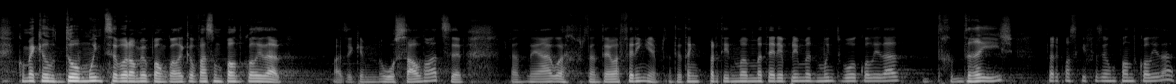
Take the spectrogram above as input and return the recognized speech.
como é que eu dou muito sabor ao meu pão, qual é que eu faço um pão de qualidade, basicamente o sal não há de ser, portanto nem a água, portanto é a farinha, portanto eu tenho que partir de uma matéria-prima de muito boa qualidade, de, de raiz, para conseguir fazer um pão de qualidade.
